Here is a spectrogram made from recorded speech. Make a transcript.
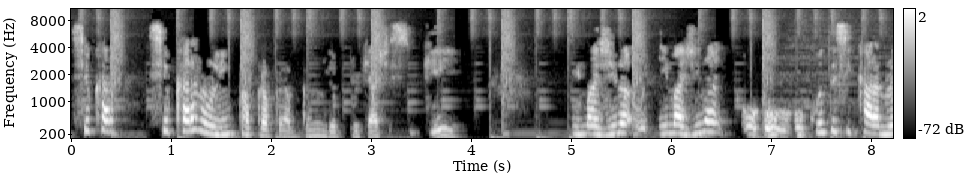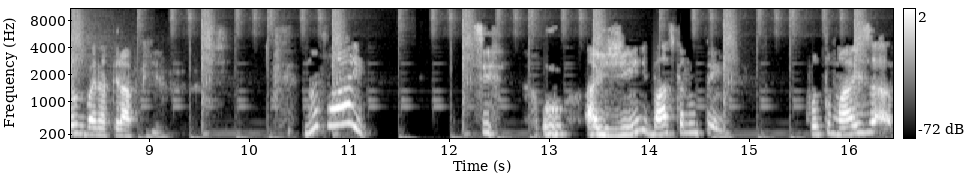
Se o cara, se o cara não limpa a própria bunda porque acha isso gay, imagina, imagina o, o, o quanto esse cara não vai na terapia. Não vai. Se o, a higiene básica não tem. Quanto mais a,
